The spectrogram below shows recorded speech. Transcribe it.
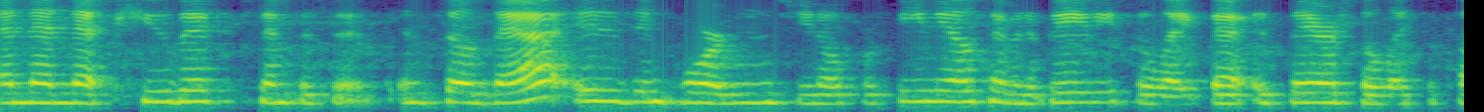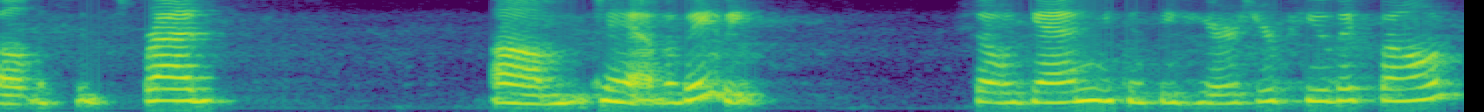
and then that pubic symphysis. And so that is important, you know, for females having a baby. So like that is there. So like the pelvis can spread um, to have a baby. So again, you can see here's your pubic bone.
